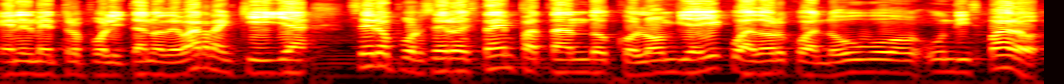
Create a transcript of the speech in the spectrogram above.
en el Metropolitano de Barranquilla, 0 por 0 está empatando Colombia y Ecuador cuando hubo un disparo.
